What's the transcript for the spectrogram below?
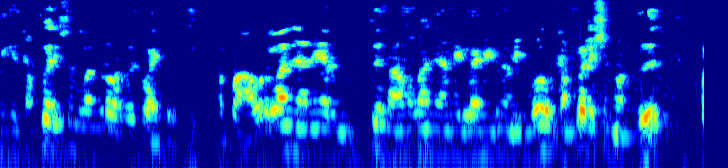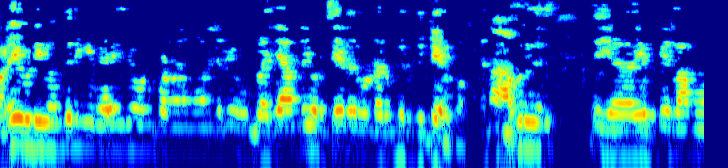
நீங்க கம்பேரிசன்லாம் கூட வர்றதுக்கு வாய்ப்பு இருக்கு அப்போ அவரெல்லாம் ஞானியா இருந்து நாமெல்லாம் ஞானி இல்லைன்னு நினைக்கும் போது ஒரு கம்பேரிஷன் வந்து பழையபடி வந்து நீங்க வேற எங்கேயோ ஒன்று பண்ணணுமோன்னு சொல்லி உங்களை ஐயாவிலே ஒரு தேடல் ஒன்று இருந்துகிட்டே இருக்கும். ஏன்னா அவரு எப்படி இல்லாமோ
